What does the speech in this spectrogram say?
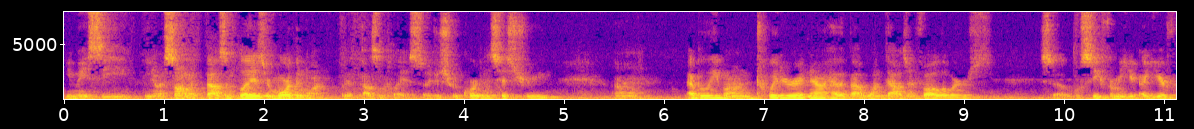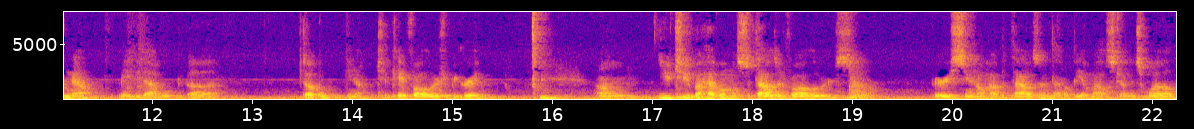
you may see, you know, a song with a thousand plays or more than one with a thousand plays. So just recording this history. Um, I believe on Twitter right now, I have about 1,000 followers. So we'll see from a year, a year from now, maybe that will uh, double, you know, 2K followers would be great. Um, YouTube, I have almost a thousand followers. So very soon I'll have a thousand. That'll be a milestone as well,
